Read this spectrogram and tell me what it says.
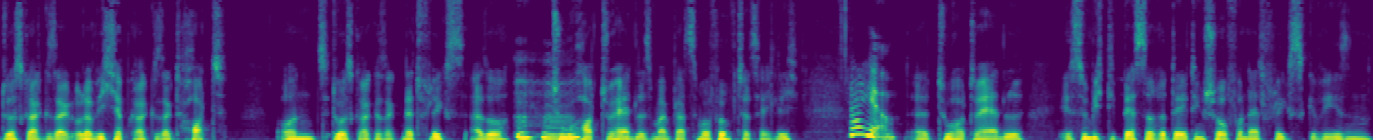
Du hast gerade gesagt, oder wie ich habe gerade gesagt, hot. Und du hast gerade gesagt Netflix. Also mhm. Too Hot to Handle ist mein Platz Nummer 5 tatsächlich. Ah ja. Äh, Too Hot to Handle ist für mich die bessere Dating-Show von Netflix gewesen.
